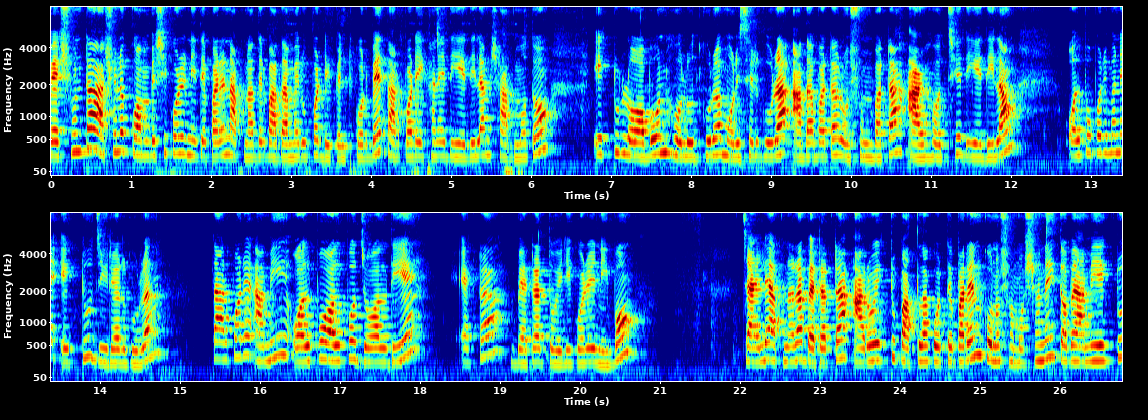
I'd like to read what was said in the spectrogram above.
বেসনটা আসলে কম বেশি করে নিতে পারেন। আপনাদের বাদামের উপর ডিপেন্ড করবে। তারপরে এখানে দিয়ে দিলাম স্বাদ মতো একটু লবণ, হলুদ গুঁড়া, মরিচের গুঁড়া, আদা বাটা, রসুন বাটা, আর হচ্ছে দিয়ে দিলাম অল্প পরিমাণে একটু জিরার গুঁড়া। তারপরে আমি অল্প অল্প জল দিয়ে একটা ব্যাটার তৈরি করে নিব। চাইলে আপনারা ব্যাটারটা আরও একটু পাতলা করতে পারেন, কোনো সমস্যা নেই। তবে আমি একটু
